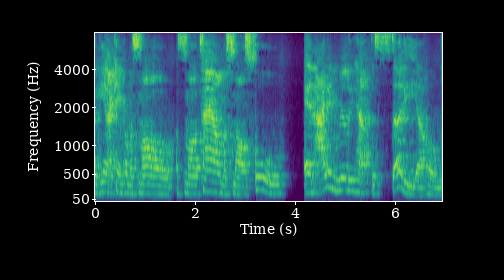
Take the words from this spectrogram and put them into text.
again, I came from a small, a small town, a small school, and I didn't really have to study a whole.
